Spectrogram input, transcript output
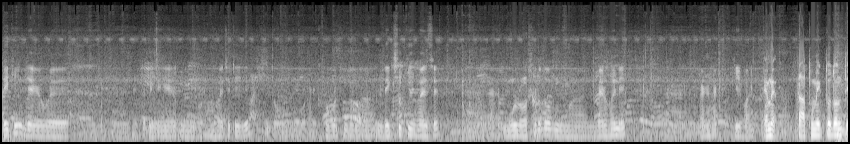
দেখি যে একটা বিল্ডিংয়ে এরকম ঘটনা হয়েছে ঠিকই। তো এক খবর কিন্তু আমরা দেখছি কী হয়েছে। মূল রহস্যটা তো বের হয়নি। দেখা যাক কী হয়। এমনি প্রাথমিক তদন্তে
